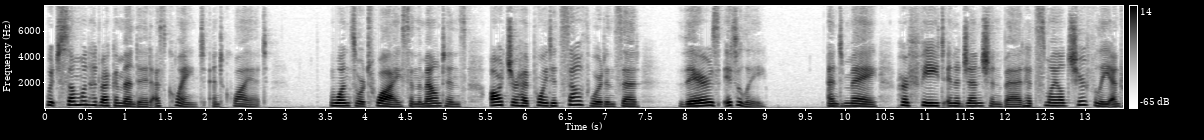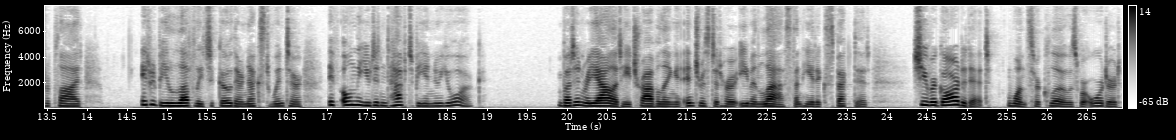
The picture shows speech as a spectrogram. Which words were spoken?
which some one had recommended as quaint and quiet. Once or twice, in the mountains, Archer had pointed southward and said, "There's Italy!" And May, her feet in a gentian bed, had smiled cheerfully and replied: "It would be lovely to go there next winter if only you didn't have to be in New York." But in reality travelling interested her even less than he had expected. She regarded it, once her clothes were ordered,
